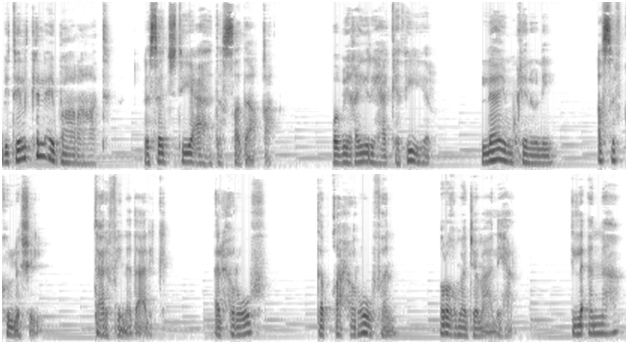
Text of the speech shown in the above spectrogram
بتلك العبارات نسجت عهد الصداقة. وبغيرها كثير لا يمكنني أصف كل شيء. تعرفين ذلك. الحروف تبقى حروفا رغم جمالها إلا أنها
